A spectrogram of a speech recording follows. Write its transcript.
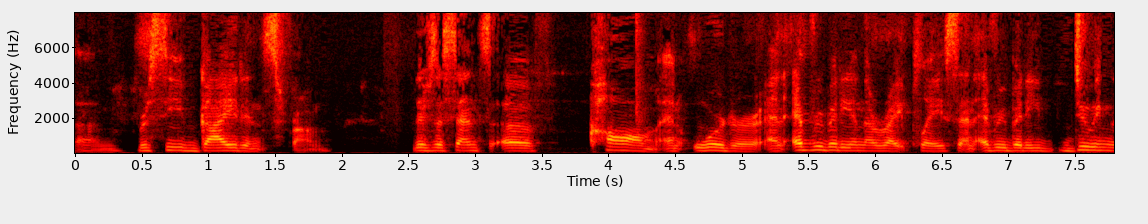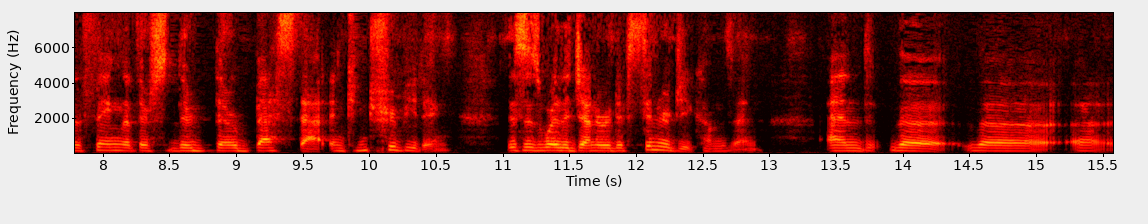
um, receive guidance from. There's a sense of calm and order and everybody in their right place and everybody doing the thing that they're, they're, they're best at and contributing. This is where the generative synergy comes in. And the, the, uh,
